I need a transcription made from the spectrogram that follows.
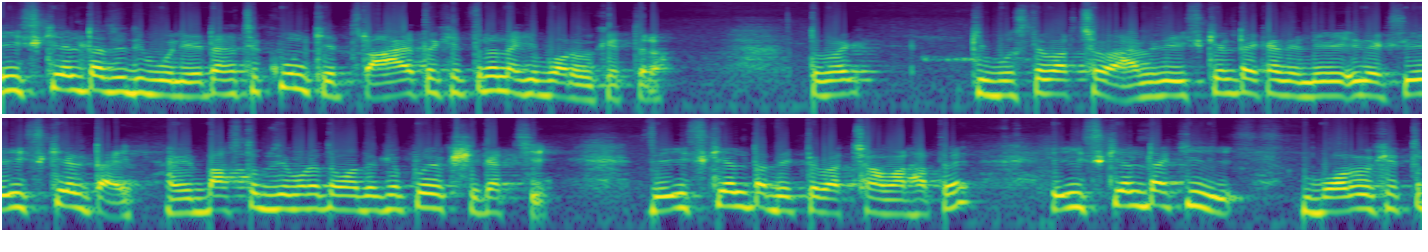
এই স্কেলটা যদি বলি, এটা হচ্ছে কোন ক্ষেত্র? আয়ত ক্ষেত্র নাকি বর্গক্ষেত্র? তোমরা কি বুঝতে পারছ? আমি যে স্কেলটা এখানে দেখছি, এই স্কেলটাই আমি বাস্তব জীবনে তোমাদেরকে প্রয়োগ শেখাচ্ছি। যে স্কেলটা দেখতে পাচ্ছ আমার হাতে, এই স্কেলটা কি বড় ক্ষেত্র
